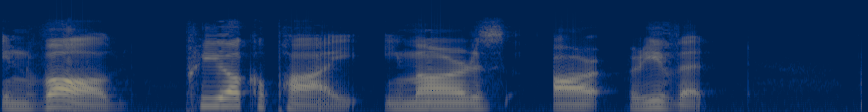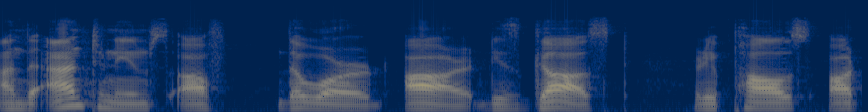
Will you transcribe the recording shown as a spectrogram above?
involved, preoccupy, immerse, or rivet. And the antonyms of the word are disgust, repulse, or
